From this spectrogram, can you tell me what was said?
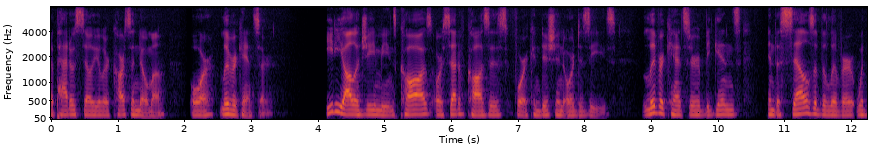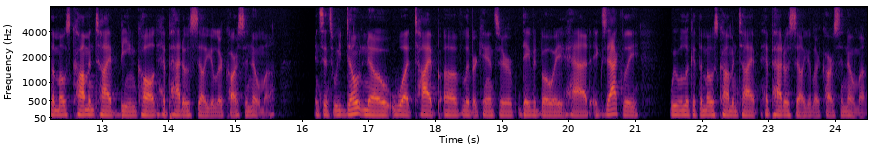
hepatocellular carcinoma, or liver cancer. Etiology means cause or set of causes for a condition or disease. Liver cancer begins in the cells of the liver, with the most common type being called hepatocellular carcinoma. And since we don't know what type of liver cancer David Bowie had exactly, we will look at the most common type, hepatocellular carcinoma.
